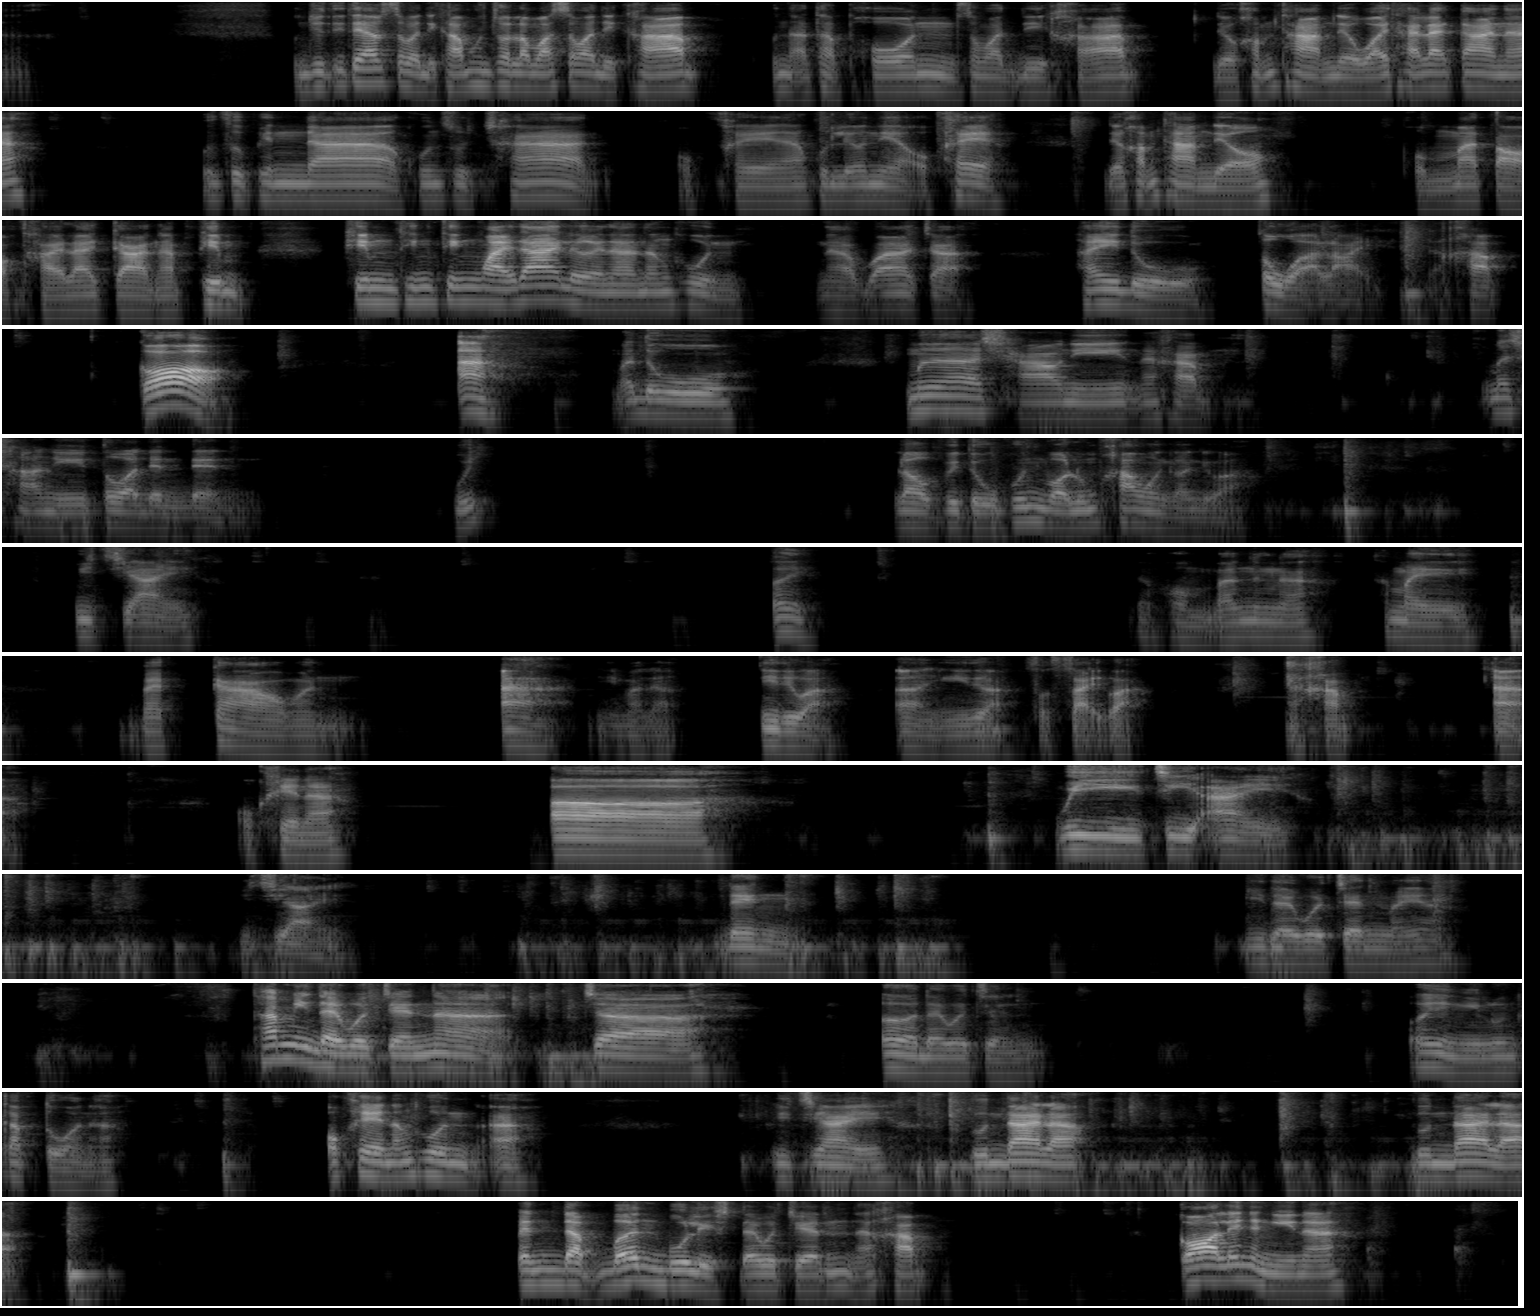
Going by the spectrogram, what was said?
คุณยุติเทพสวัสดีครับ คุณชนลวัฒน์สวัสดีครับ คุณอัธพล สวัสดีครับ เดี๋ยวคำถามเดี๋ยวไว้ท้ายรายการนะ คุณสุพินดา คุณสุชาติ โอเคนะ คุณเลี้ยวเนี่ย โอเค เดี๋ยวคำถามเดี๋ยว ผมมาตอบท้ายรายการนะ พิมพ์พิมพ์ทิ้งทิ้งไว้ได้เลยนะนักทุนนะครับว่าจะให้ดูตัวอะไรนะครับ ก็อะมาดูเมื่อเช้านี้นะครับ เมื่อเช้านี้ตัวเด่นๆอุ้ยเราไปดูหุ้นวอลุ่มเข้ากันก่อนดีกว่า VGI เอ้ย เดี๋ยวผมแป๊บนึงนะทำไมแบ็กกราวมัน อ่า นี่มาแล้ว นี่ดีกว่า อ่า อย่างนี้ดีกว่า สดใสกว่า นะครับ อ่า โอเคนะ เอ่อ VGI VGI เด้ง มี Divergent ไหมอะ ถ้ามี Divergent น่ะจะเออ Divergent เอออย่างนี้ลุ้นกลับตัวนะ โอเคนักทุน อะ VGI ลุ้นได้แล้วลุ้นได้แล้ว เป็นดับเบิลบูลลิช Divergent นะครับ ก็เล่นอย่างนี้นะ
